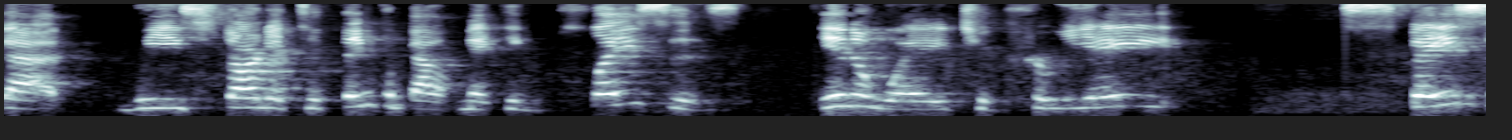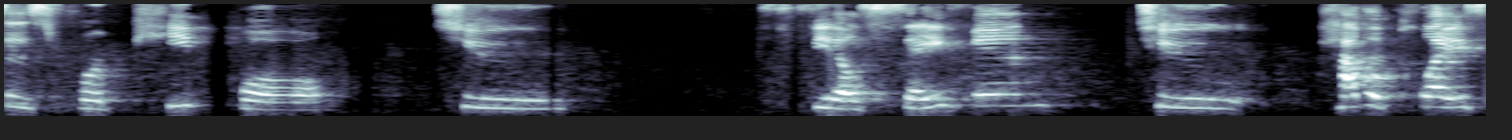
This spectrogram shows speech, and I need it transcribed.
that we started to think about making places in a way to create spaces for people to feel safe in, to have a place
